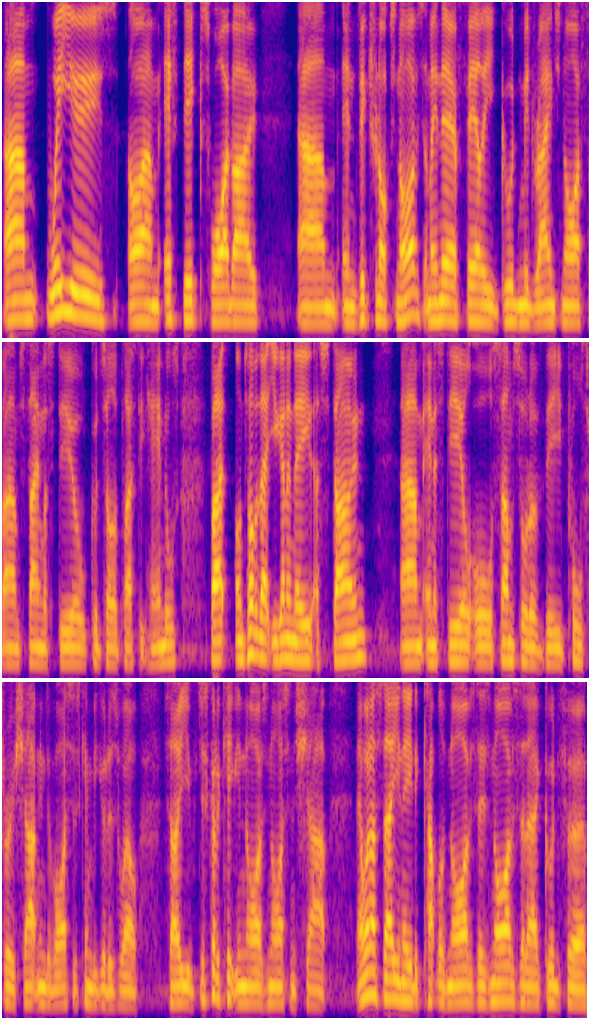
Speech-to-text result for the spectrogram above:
um, we use um, FDIC, Swibo, um, and Victorinox knives. I mean, they're a fairly good mid-range knife, um, stainless steel, good solid plastic handles. But on top of that, you're going to need a stone um, and a steel or some sort of the pull-through sharpening devices can be good as well. So you've just got to keep your knives nice and sharp. Now, when I say you need a couple of knives, there's knives that are good for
